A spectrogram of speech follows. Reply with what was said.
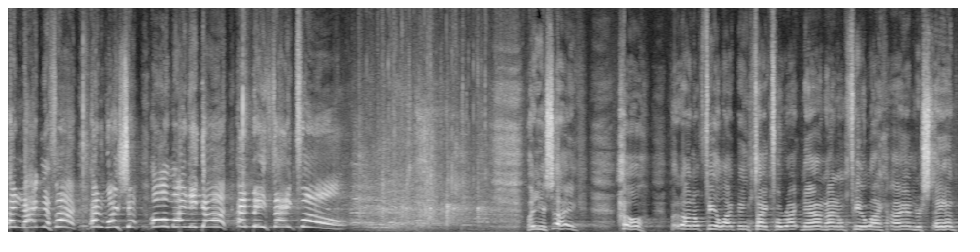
and magnify and worship Almighty God and be thankful. What are you saying? Oh, but I don't feel like being thankful right now, and I don't feel like I understand.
